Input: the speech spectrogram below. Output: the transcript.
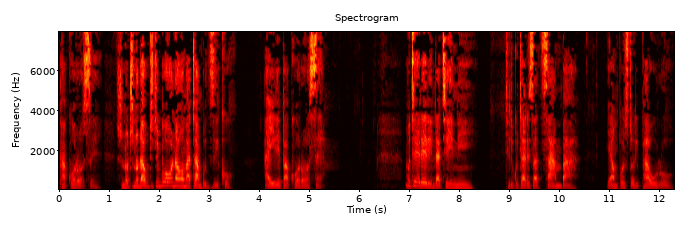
pakorose zvino tinoda kuti timboonawo matambudziko aive pakorose muteereri ndatiini tiri kutarisa tsamba yamupostori pauro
